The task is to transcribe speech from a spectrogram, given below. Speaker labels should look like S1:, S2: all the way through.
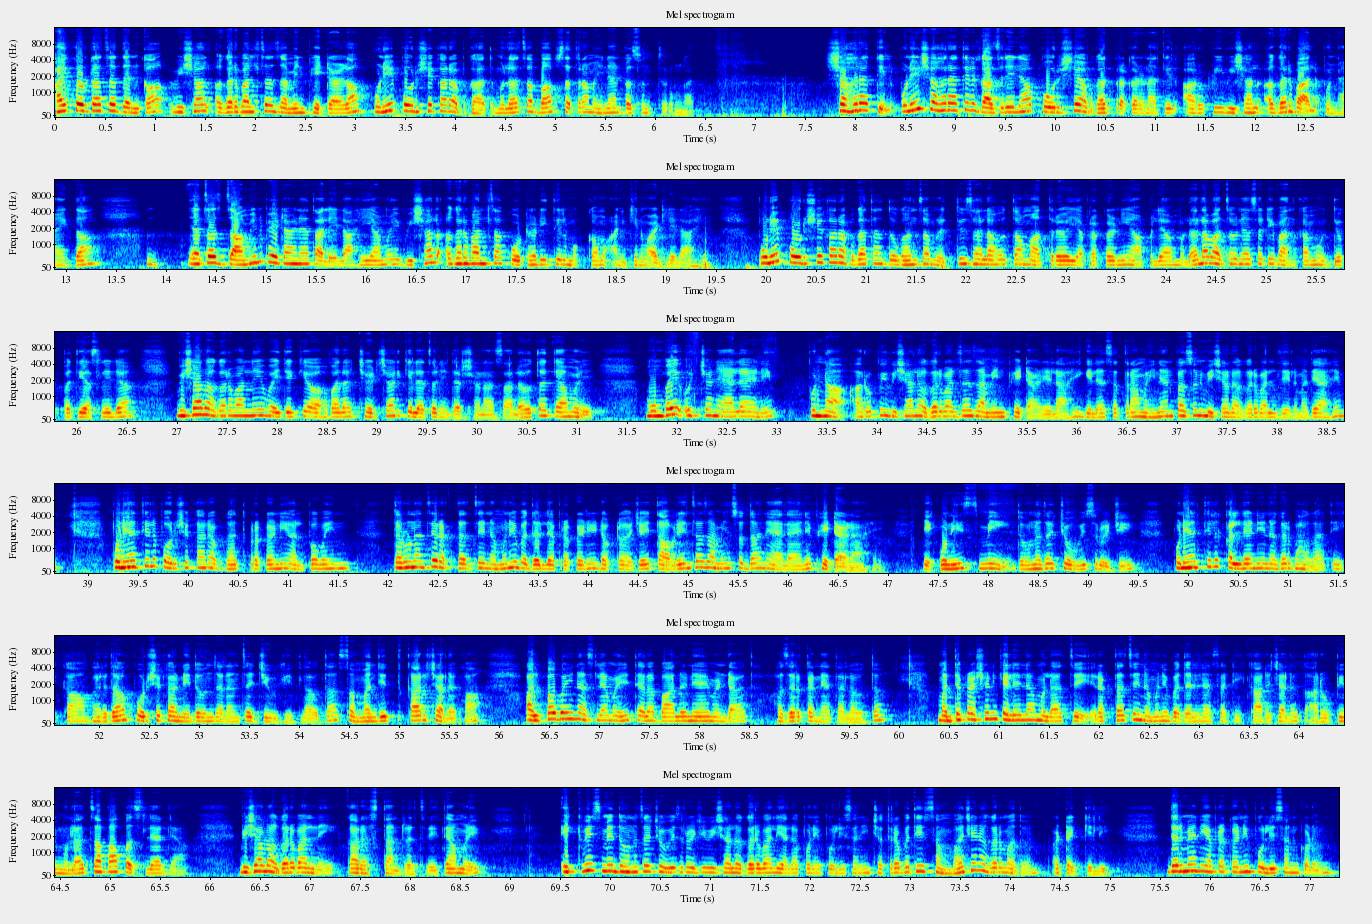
S1: हायकोर्टाचा दणका विशाल अगरवालचा जामीन फेटाळला पुणे पोरशेकार अपघात मुलाचा बाप सतरा महिन्यांपासून तुरुंगात. शहरातील पुणे शहरातील गाजलेल्या पोरशे अपघात प्रकरणातील आरोपी विशाल अगरवाल पुन्हा एकदा याचा जामीन फेटाळण्यात आलेला आहे. यामुळे विशाल अगरवालचा कोठडीतील मुक्काम आणखीन वाढलेला आहे. पुणे पोर्शेकार अपघातात दोघांचा मृत्यू झाला होता. मात्र या प्रकरणी आपल्या मुलाला वाचवण्यासाठी बांधकाम उद्योगपती असलेल्या विशाल अगरवालने वैद्यकीय अहवालात छेडछाड केल्याचं निदर्शनास आलं होतं. त्यामुळे मुंबई उच्च न्यायालयाने पुन्हा आरोपी विशाल अगरवालचा जामीन फेटाळलेला आहे. गेल्या सतरा महिन्यांपासून विशाल अगरवाल जेलमध्ये आहे. पुण्यातील पोर्शकार अपघात प्रकरणी अल्पवयीन तरुणाचे रक्ताचे नमुने बदलल्याप्रकरणी डॉक्टर अजय तावरेंचा जामीनसुद्धा न्यायालयाने फेटाळला आहे. एकोणीस मे दोन हजार चोवीस रोजी पुण्यातील कल्याणी नगर भागात एका भरधाव पोर्शकारने दोन जणांचा जीव घेतला होता. संबंधित कार चालक हा अल्पवयीन असल्यामुळे त्याला बालन्याय मंडळात हजर करण्यात आलं होतं. मद्यप्राशन केलेल्या मुलाचे रक्ताचे नमुने बदलण्यासाठी कारचालक आरोपी मुलाचा बाप असलेल्या विशाल अगरवालने कारस्थान रचले. त्यामुळे एकवीस मे दोन हजार चोवीस रोजी विशाल अगरवाल याला पुणे पोलिसांनी छत्रपती संभाजीनगरमधून अटक केली. दरम्यान या प्रकरणी पोलिसांकडून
